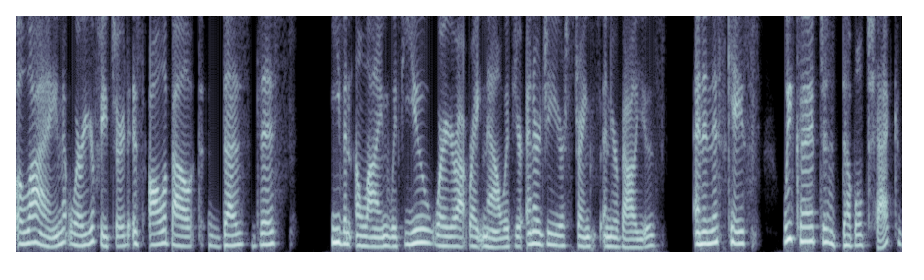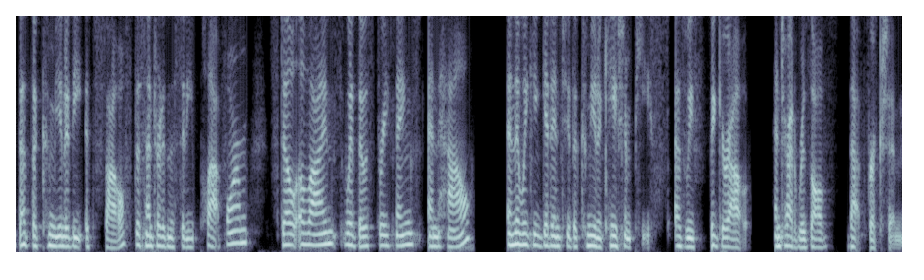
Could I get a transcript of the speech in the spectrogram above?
Align, where you're featured, is all about does this even align with you where you're at right now, with your energy, your strengths, and your values? And in this case, we could just double check that the community itself, the Centered in the City platform, still aligns with those three things and how. And then we can get into the communication piece as we figure out and try to resolve that friction.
